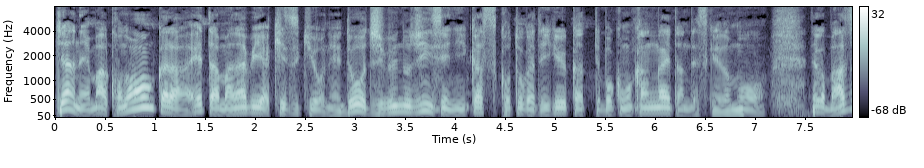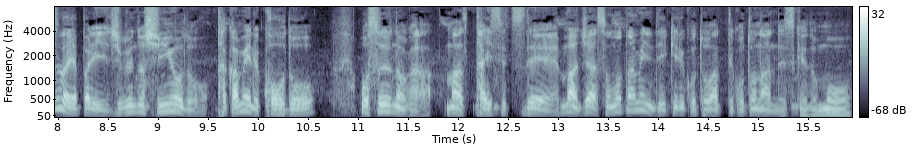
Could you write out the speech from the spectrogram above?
じゃあね、まあこの本から得た学びや気づきをね、どう自分の人生に生かすことができるかって僕も考えたんですけれども、だからまずはやっぱり自分の信用度を高める行動をするのが、まあ大切で、まあじゃあそのためにできることはってことなんですけども、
